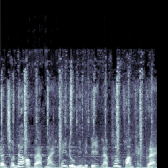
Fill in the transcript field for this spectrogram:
กันชนหน้าออกแบบใหม่ให้ดูมีมิติและเพิ่มความแข็งแกร่ง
